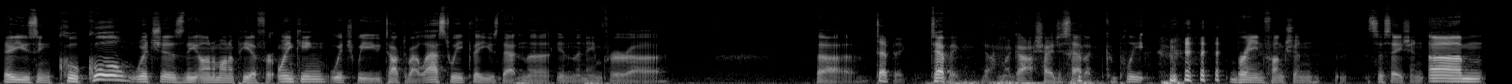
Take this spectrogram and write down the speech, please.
they're using kulkul, which is the onomatopoeia for oinking, which we talked about last week. They use that in the in the name for uh, uh, Tepig. Tepig. Oh my gosh, I just had a complete brain function cessation. Um,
